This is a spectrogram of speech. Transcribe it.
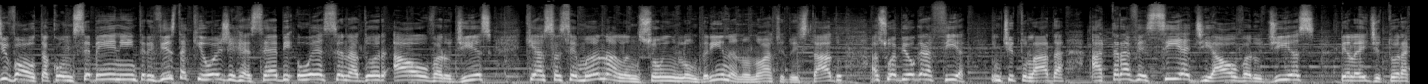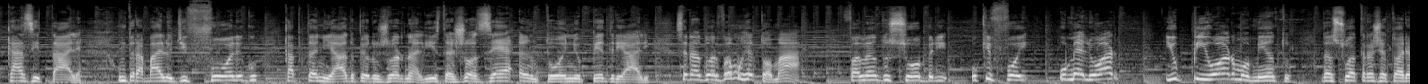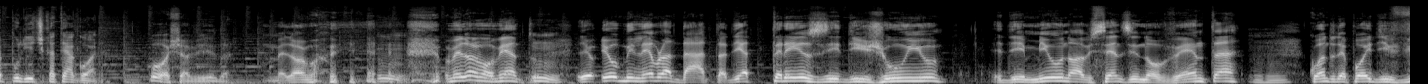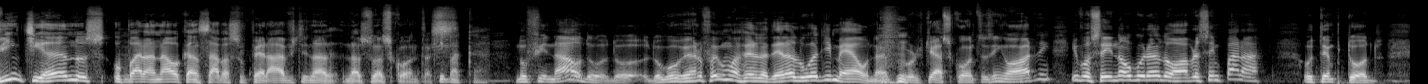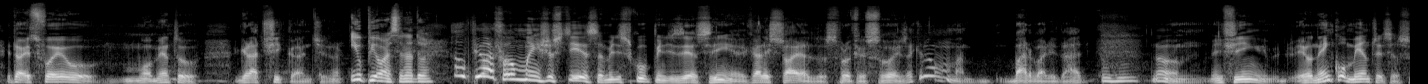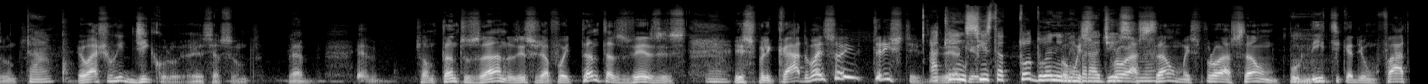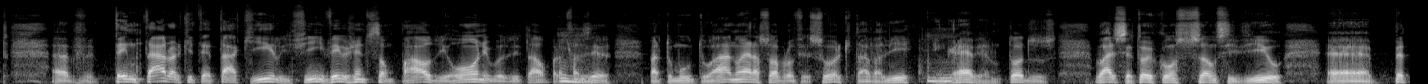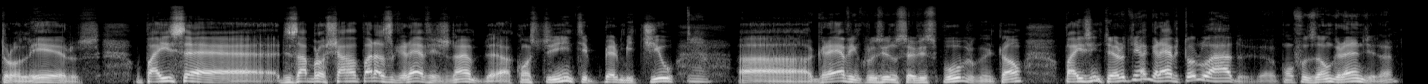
De volta com CBN Entrevista, que hoje recebe o ex-senador Álvaro Dias, que essa semana lançou em Londrina, no norte do estado, a sua biografia, intitulada A Travessia de Álvaro Dias, pela editora Casa Itália. Um trabalho de fôlego, capitaneado pelo jornalista José Antônio Pedriali. Senador, vamos retomar falando sobre o que foi o melhor e o pior momento da sua trajetória política até agora. Poxa vida. O melhor, hum. o melhor momento, hum. eu, eu me lembro a data, dia 13 de junho de 1990, uhum. quando depois de 20 anos o Paraná alcançava superávit na, nas suas contas. Que bacana no final do, do, do, governo foi uma verdadeira lua de mel, né? Porque as contas em ordem e você inaugurando obras sem parar o tempo todo. Então esse foi o momento gratificante, né? E o pior, senador? O pior foi uma injustiça, me desculpem dizer assim, aquela história dos professores, aquilo é uma barbaridade. Uhum. Não, enfim, eu nem comento esse assunto. Tá. Eu acho ridículo esse assunto. É, é, são tantos anos, isso já foi tantas vezes é. explicado, mas foi triste. Há quem insista todo ano em uma lembrar disso. Exploração, né? Uma exploração política de um fato. Uh, tentaram arquitetar aquilo, enfim, veio gente de São Paulo, de ônibus e tal, para uhum. fazer, para tumultuar. Não era só professor que estava ali uhum. em greve, eram todos os vários setores, construção civil, é, petroleiros. O país é, desabrochava para as greves, né? A Constituinte permitiu. É. A greve, inclusive no serviço público, então o país inteiro tinha greve, todo lado, confusão grande, né?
